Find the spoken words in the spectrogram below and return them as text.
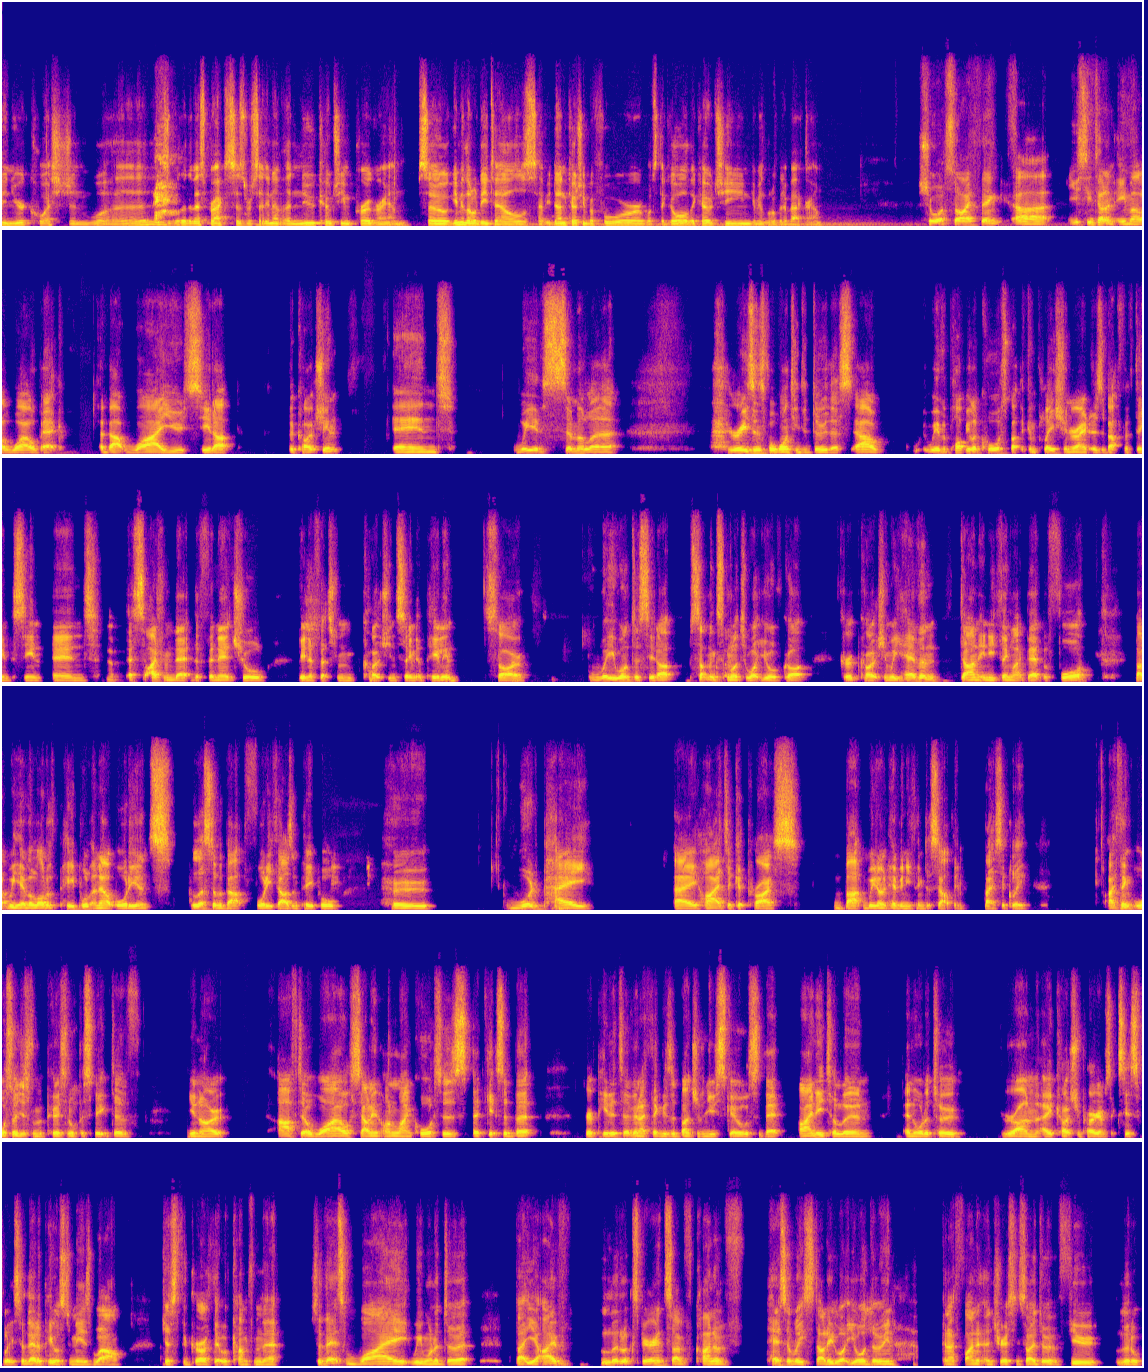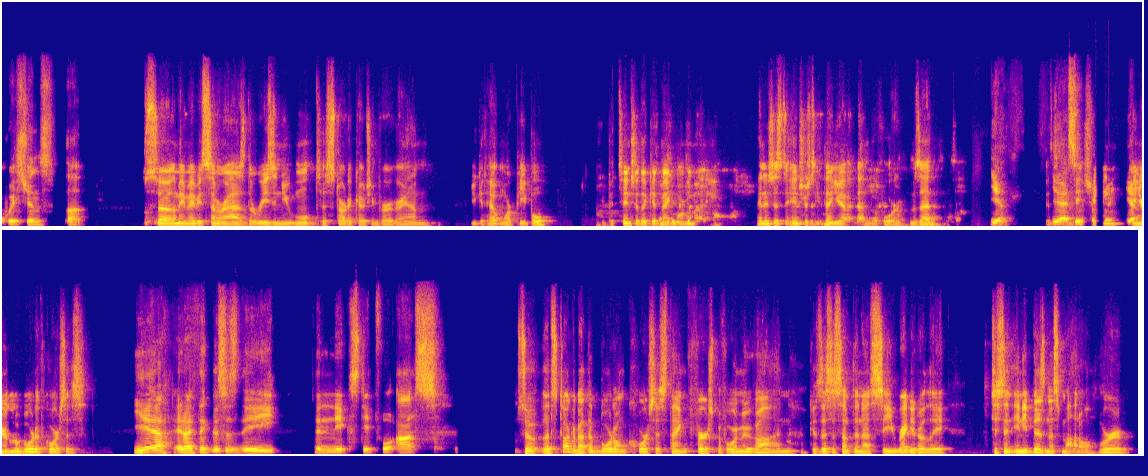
And your question was what are the best practices for setting up a new coaching program? So give me little details. Have you done coaching before? What's the goal of the coaching? Give me a little bit of background. Sure. So I think uh, you sent out an email a while back about why you set up the coaching. And we have similar reasons for wanting to do this. Our we have a popular course, but the completion rate is about 15%. And yep. aside from that, the financial benefits from coaching seem appealing. So we want to set up something similar to what you've got group coaching. We haven't done anything like that before, but we have a lot of people in our audience, a list of about 40,000 people who would pay a higher ticket price, but we don't have anything to sell them basically. I think also just from a personal perspective, you know, after a while selling online courses, it gets a bit repetitive. And I think there's a bunch of new skills that I need to learn in order to run a coaching program successfully. So that appeals to me as well, just the growth that would come from that. So that's why we want to do it. But yeah, I've little experience. I've kind of passively studied what you're doing and I find it interesting. So I do have a few little questions, but so let me maybe summarize the reason you want to start a coaching program. You could help more people. You potentially could make more money, and it's just an interesting thing you haven't done before. Was that? Yeah. yeah, essentially. Yeah. And your little bored of courses. Yeah, and I think this is the the next step for us. So let's talk about the bored on courses thing first before we move on, because this is something I see regularly just in any business model where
